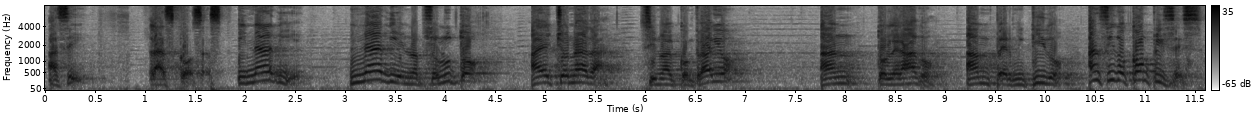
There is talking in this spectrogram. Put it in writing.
Así las cosas. Y nadie, nadie en lo absoluto ha hecho nada, sino al contrario, han tolerado, han permitido, han sido cómplices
